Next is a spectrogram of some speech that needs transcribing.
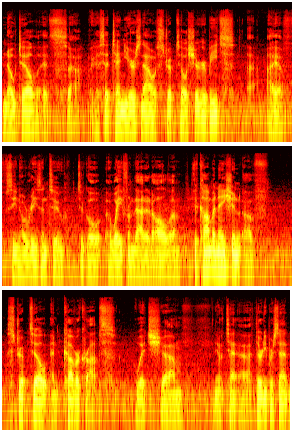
no till. It's uh, like I said, 10 years now of strip till sugar beets. I have seen no reason to to go away from that at all. Um, the combination of strip till and cover crops which um, you know, uh, thirty percent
